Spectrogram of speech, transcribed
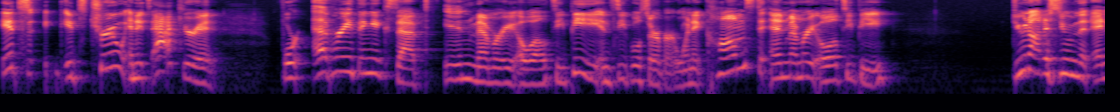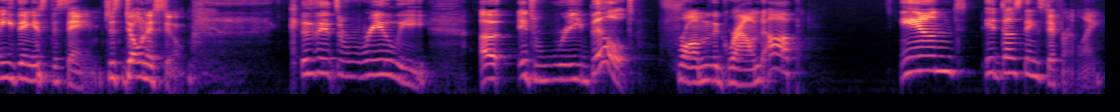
it's it's true and it's accurate for everything except in-memory OLTP in SQL Server. When it comes to in-memory OLTP, do not assume that anything is the same. Just don't assume. Cuz it's really uh, it's rebuilt from the ground up and it does things differently.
